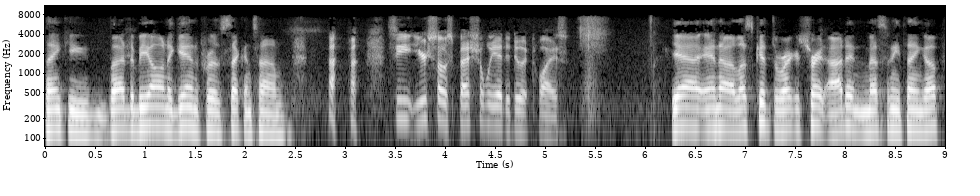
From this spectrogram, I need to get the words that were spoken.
Thank you. Glad to be on again for the second time. See, you're so special, we had to do it twice. Yeah, and uh, let's get the record straight. I didn't mess anything up.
